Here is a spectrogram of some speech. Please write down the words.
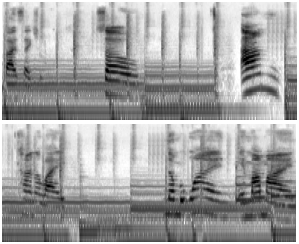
bisexual, so I'm kind of like number one in my mind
